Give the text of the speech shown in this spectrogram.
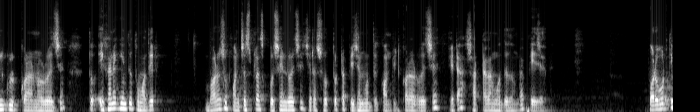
ইনক্লুড করানো রয়েছে। তো এখানে কিন্তু তোমাদের বারোশো পঞ্চাশ প্লাস কোশ্চেন রয়েছে, যেটা সত্তরটা পেজের মধ্যে কমপ্লিট করা রয়েছে। এটা ষাট টাকার মধ্যে তোমরা পেয়ে যাবে। পরবর্তী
